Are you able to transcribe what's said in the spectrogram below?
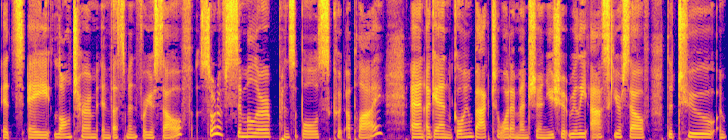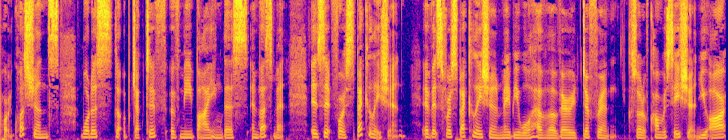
it's a long-term investment for yourself. Sort of similar principles could apply. And again, going back to what I mentioned, you should really ask yourself the two important questions. What is the objective of me buying this investment? Is it for speculation? If it's for speculation, maybe we'll have a very different sort of conversation. You are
